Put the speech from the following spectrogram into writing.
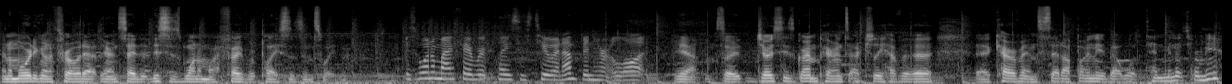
and I'm already going to throw it out there and say that this is one of my favourite places in Sweden. It's one of my favorite places too, and I've been here a lot. Yeah, so Josie's grandparents actually have a, a caravan set up only about what, 10 minutes from here?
